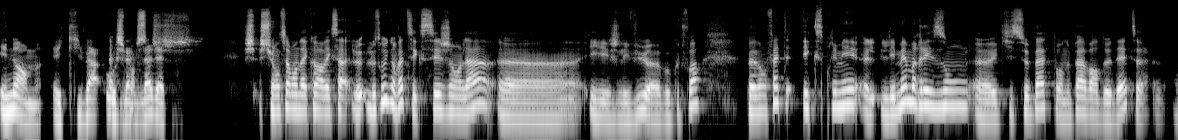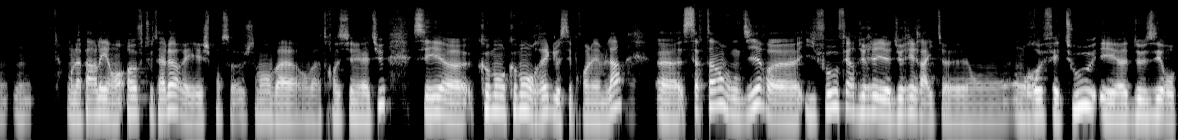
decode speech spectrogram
énorme et qui va Ah, au-delà de la dette. Je, je- je suis entièrement d'accord avec ça. Le, le truc, en fait, c'est que ces gens-là, euh, et je l'ai vu euh, beaucoup de fois, peuvent en fait exprimer les mêmes raisons euh, qui se battent pour ne pas avoir de dette. On, on, on l'a parlé en off tout à l'heure, et je pense justement on va on va transitionner là-dessus. C'est euh, comment comment on règle ces problèmes-là. Euh, certains vont dire euh, il faut faire du, re- du rewrite, on, on refait tout et euh, de zéro.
